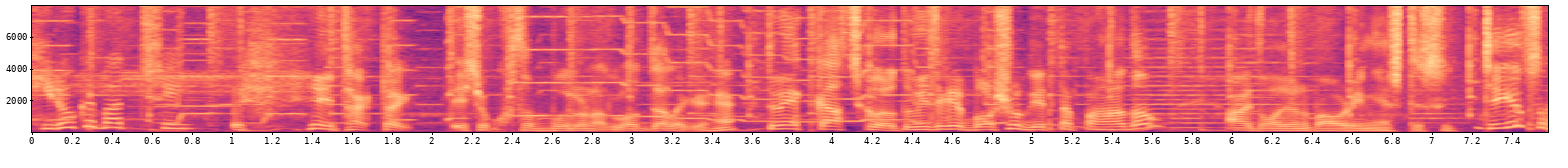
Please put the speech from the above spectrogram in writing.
হিরোকে পাচ্ছি। এই থাক থাক এইসব কথা বলো না লজ্জা লাগে হ্যাঁ? তুমি এক কাজ করো তুমি জায়গায় বসো গেটটা পাহারা দাও আমি তোমার জন্য পাউডার নিয়ে আসতেছি। ঠিক আছে?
